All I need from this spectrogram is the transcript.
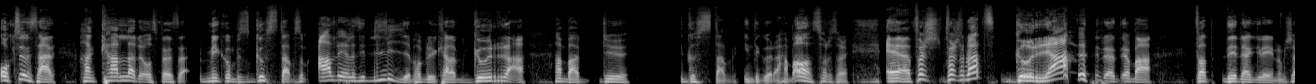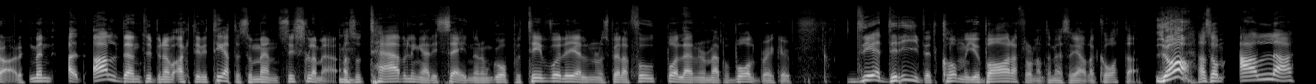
Också en så här, han kallade oss för så här, min kompis Gustav som aldrig i hela sitt liv har blivit kallad Gurra. Han bara, du Gustav, inte Gurra. Han bara, ah, sorry, sorry. Eh, först, första plats, Gurra! du vet, jag bara, för att det är den grejen de kör. Men all den typen av aktiviteter som män sysslar med, Mm. alltså tävlingar i sig, när de går på tivoli, eller när de spelar fotboll, eller när de är på ballbreaker. Det drivet kommer ju bara från att de är så jävla kåta. Ja! Alltså om alla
